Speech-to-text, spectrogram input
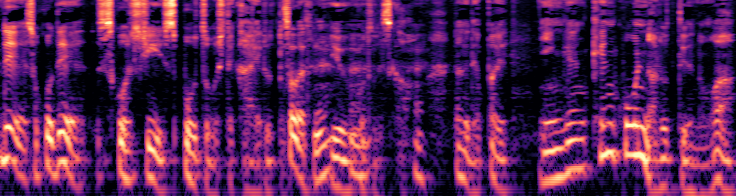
で、そこで少しスポーツをして帰るということですか。すねはい、だけどやっぱり人間健康になるっていうのは、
